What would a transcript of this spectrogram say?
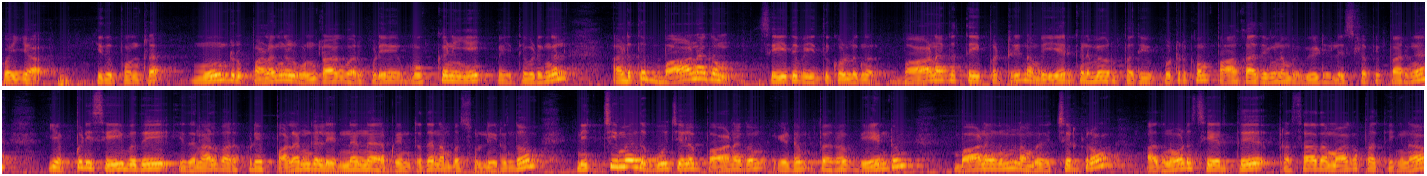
கொய்யா இது போன்ற மூன்று பழங்கள் ஒன்றாக வரக்கூடிய முக்கணியை வைத்து விடுங்கள். அடுத்து பானகம் செய்து வைத்து கொள்ளுங்கள். பானகத்தை பற்றி நம்ம ஏற்கனவே ஒரு பதிவு போட்டிருக்கோம். பார்க்காதவங்க நம்ம வீடியோ லிஸ்ட்டில் போய் பாருங்கள் எப்படி செய்வது இதனால் வரக்கூடிய பலன்கள் என்னென்ன அப்படின்றத நம்ம சொல்லியிருந்தோம். நிச்சயமாக இந்த பூஜையில் பானகம் இடம்பெற வேண்டும். பானகம் நம்ம வச்சுருக்கிறோம். அதனோடு சேர்த்து பிரசாதமாக பார்த்திங்கன்னா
